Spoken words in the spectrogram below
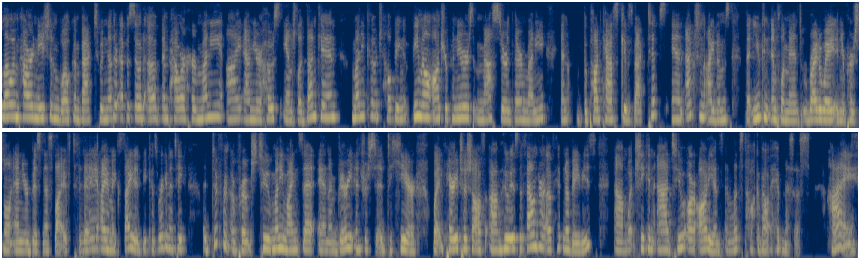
Hello, Empower Nation. Welcome back to another episode of Empower Her Money. I am your host, Angela Duncan, money coach helping female entrepreneurs master their money. And the podcast gives back tips and action items that you can implement right away in your personal and your business life. Today, I am excited because we're going to take a different approach to money mindset. And I'm very interested to hear what Kerry Tuschhoff, um, who is the founder of Hypno Babies, um, what she can add to our audience. And let's talk about hypnosis. Hi.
